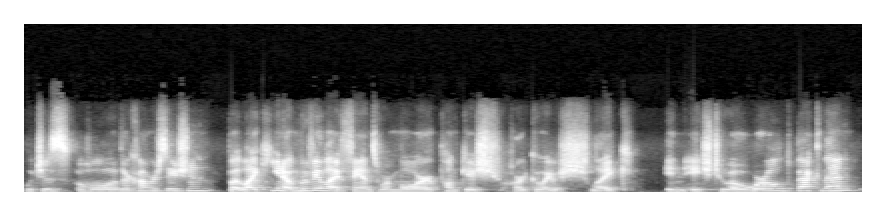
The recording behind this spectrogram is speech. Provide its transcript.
which is a whole other conversation. But like, you know, movie life fans were more punkish, hardcore-ish, like in H2O world back then.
